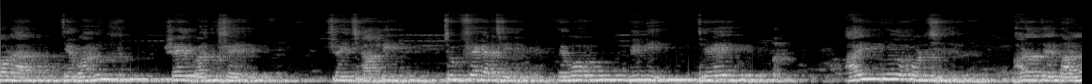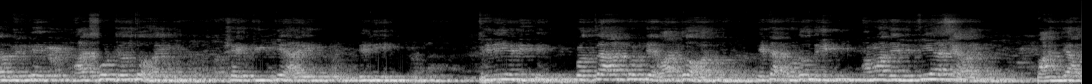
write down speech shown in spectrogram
করা যে মানুষ, সেই মানুষের সেই ছাতি চুপসে গেছে এবং তিনি যে আইনগুলো করেছিলেন, ভারতের পার্লামেন্টে আজ পর্যন্ত হয়নি। সেই তিনটে আইন তিনি ফিরিয়ে দিতে, প্রত্যাহার করতে বাধ্য হন, এটা কোনোদিন আমাদের ইতিহাসে হয়। পাঞ্জাব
